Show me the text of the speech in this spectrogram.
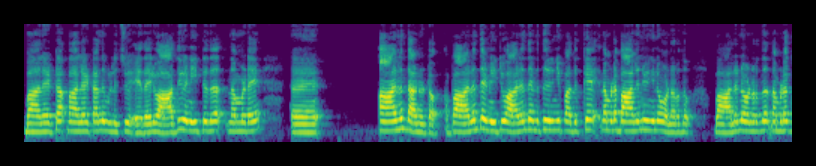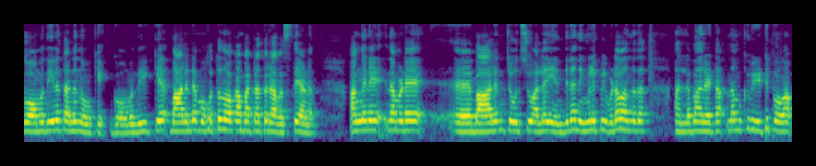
ബാലേട്ട ബാലേട്ട എന്ന് വിളിച്ചു. ഏതായാലും ആദ്യം എണീറ്റത് നമ്മുടെ ആനന്ദാണ് കേട്ടോ അപ്പൊ ആനന്ദ് എണീറ്റു. ആനന്ദ് എണീറ്റ് കഴിഞ്ഞ് പതുക്കെ നമ്മുടെ ബാലനും ഇങ്ങനെ ഉണർന്നു. ബാലൻ ഉണർന്ന് നമ്മുടെ ഗോമതിനെ തന്നെ നോക്കി. ഗോമതിക്ക് ബാലന്റെ മുഖത്ത് നോക്കാൻ പറ്റാത്തൊരവസ്ഥയാണ്. അങ്ങനെ നമ്മുടെ ബാലൻ ചോദിച്ചു അല്ല എന്തിനാ നിങ്ങളിപ്പോ ഇവിടെ വന്നത്? അല്ല ബാലേട്ട നമുക്ക് വീട്ടിൽ പോകാം.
